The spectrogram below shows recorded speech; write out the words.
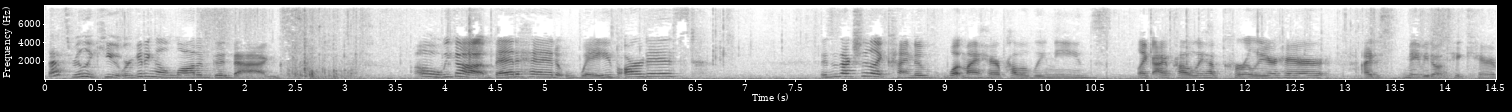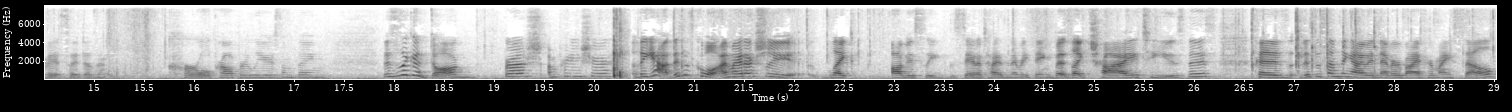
That's really cute. We're getting a lot of good bags. Oh, we got Bedhead Wave Artist. This is actually like kind of what my hair probably needs. Like I probably have curlier hair. I just maybe don't take care of it so it doesn't curl properly or something. This is like a dog brush, I'm pretty sure. But yeah, this is cool. I might actually like obviously sanitize and everything, but like try to use this because this is something I would never buy for myself,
